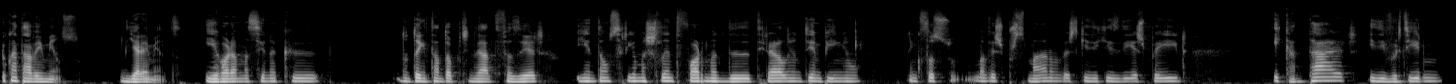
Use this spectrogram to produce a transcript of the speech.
eu cantava imenso, diariamente. E agora é uma cena que não tenho tanta oportunidade de fazer, e então seria uma excelente forma de tirar ali um tempinho, nem que fosse uma vez por semana, uma vez de 15 a 15 dias, para ir e cantar e divertir-me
